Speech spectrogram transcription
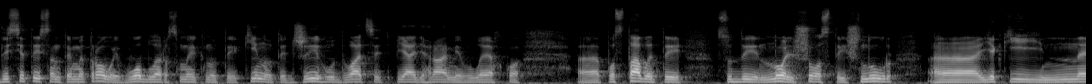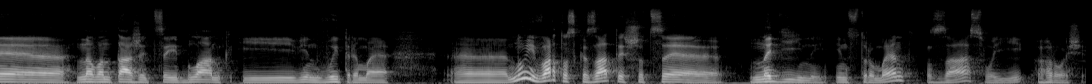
10-сантиметровий воблер смикнути, кинути джигу 25 грамів легко, е, поставити сюди 0,6 шнур, е, який не навантажить цей бланк і він витримає. Е, Ну і варто сказати, що це надійний інструмент за свої гроші.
